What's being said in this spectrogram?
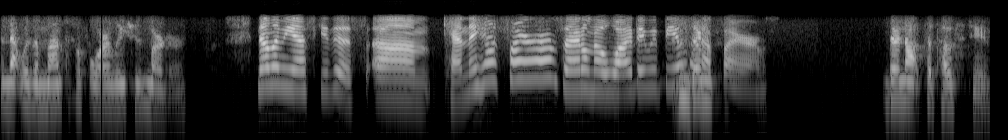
and that was a month before Alicia's murder. Now let me ask you this: um, Can they have firearms? I don't know why they would be able to They're- have firearms. They're not supposed to.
